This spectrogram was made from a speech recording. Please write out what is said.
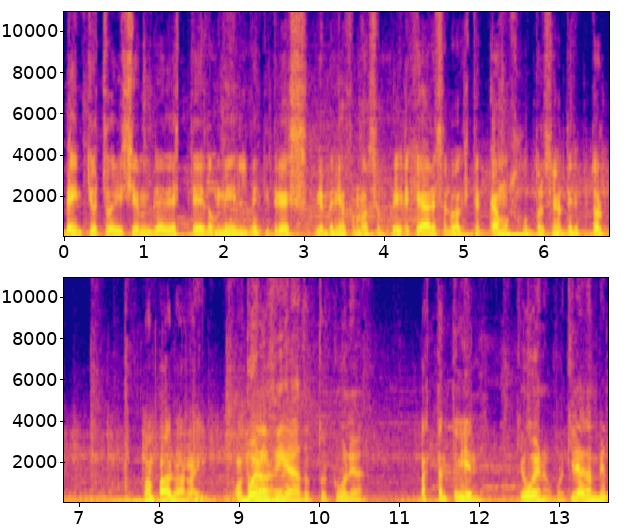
28 de diciembre de este 2023. Bienvenido a Información Privilegiada. Les saluda Cristian Camus junto al señor director Juan Pablo Arraí. Buenos días, doctor. ¿Cómo le va? Bastante bien. Qué bueno. ¿Por qué le va tan bien?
